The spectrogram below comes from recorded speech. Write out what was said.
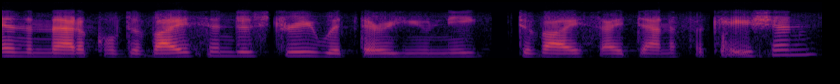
in the medical device industry with their unique device identification.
